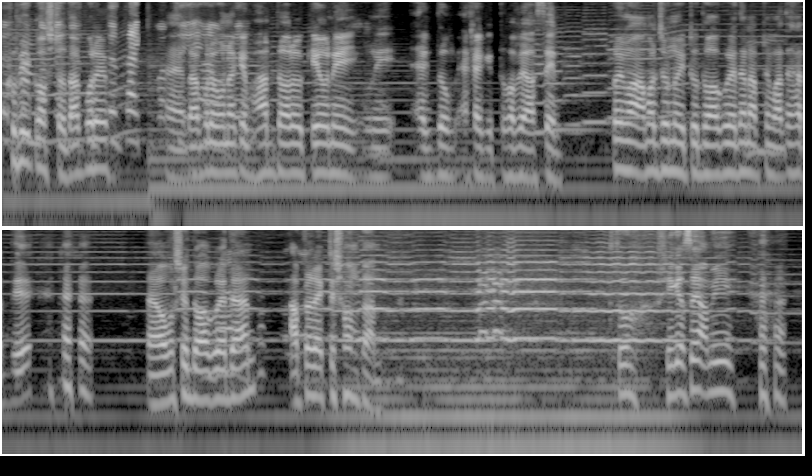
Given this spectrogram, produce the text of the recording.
খুবই কষ্ট। তারপরে- হ্যাঁ, তারপরে ওনাকে ভাত দেওয়ারও কেউ নেই। উনি একদম একাকিত্ব ভাবে আছেন। ওই মা আমার জন্য একটু দোয়া করে দেন আপনি মাথায় হাত দিয়ে। হ্যাঁ, অবশ্যই দোয়া করে দেন। আপনার একটি সন্তান। তো ঠিক আছে আমি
